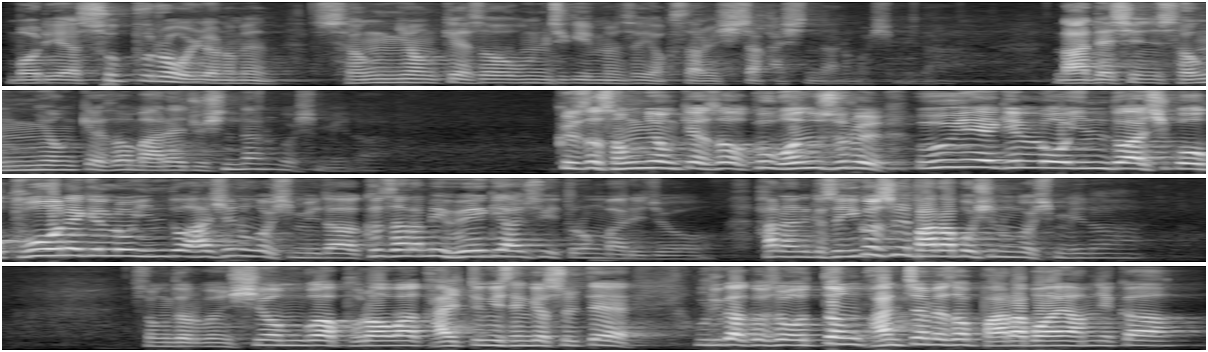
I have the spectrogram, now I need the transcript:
머리에 숯불을 올려놓으면 성령께서 움직이면서 역사를 시작하신다는 것입니다. 나 대신 성령께서 말해 주신다는 것입니다. 그래서 성령께서 그 원수를 의의 길로 인도하시고 구원의 길로 인도하시는 것입니다. 그 사람이 회개할 수 있도록 말이죠. 하나님께서 이것을 바라보시는 것입니다. 성도 여러분, 시험과 불화와 갈등이 생겼을 때 우리가 그것을 어떤 관점에서 바라봐야 합니까?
